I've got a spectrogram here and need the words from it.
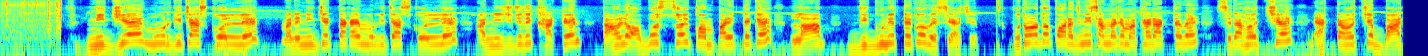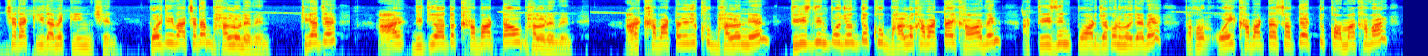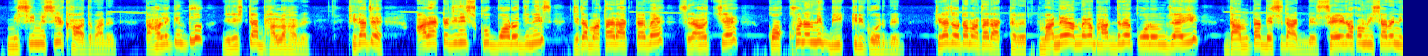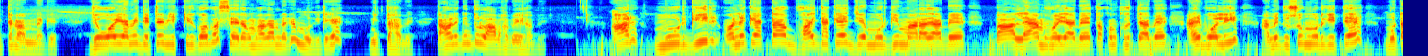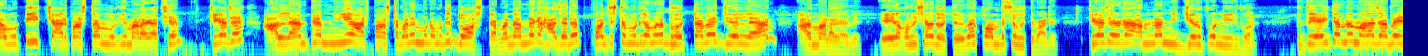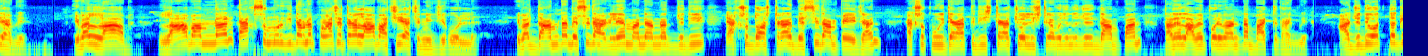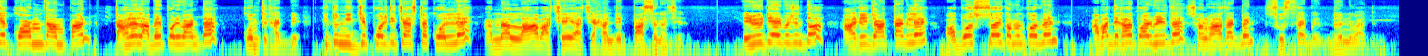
নিজে মুরগি চাষ করলে মানে নিজের টাকায় মুরগি চাষ করলে আর নিজে যদি খাটেন, তাহলে অবশ্যই কোম্পানির থেকে লাভ দ্বিগুণের থেকেও বেশি আছে। প্রথমত কটা জিনিস আপনাকে মাথায় রাখতে হবে, সেটা হচ্ছে, একটা হচ্ছে বাচ্চাটা কী দামে কিনছেন। পোলট্রির বাচ্চাটা ভালো নেবেন, ঠিক আছে? আর দ্বিতীয়ত খাবারটাও ভালো নেবেন। আর খাবারটা যদি খুব ভালো নেন, তিরিশ দিন পর্যন্ত খুব ভালো খাবারটাই খাওয়াবেন, আর তিরিশ দিন পর যখন হয়ে যাবে, তখন ওই খাবারটার সাথে একটু কমা খাবার মিশিয়ে মিশিয়ে খাওয়াতে পারেন। তাহলে কিন্তু জিনিসটা ভালো হবে। ঠিক আছে? আর একটা জিনিস খুব বড় জিনিস যেটা মাথায় রাখতে হবে, সেটা হচ্ছে কখন আপনি বিক্রি করবেন। ঠিক আছে? ওটা মাথায় রাখতে হবে। মানে আপনাকে ভাবতে হবে কোন অনুযায়ী দামটা বেশি থাকবে। সেই রকম হিসাবে নিতে হবে আপনাকে। যে ওই আমি ডেটে বিক্রি করব, সেই রকমভাবে আপনাকে মুরগিটিকে নিতে হবে। তাহলে কিন্তু লাভ হবেই হবে। আর মুরগির অনেকে একটা ভয় থাকে যে মুরগি মারা যাবে বা ল্যাম হয়ে যাবে, তখন ক্ষতি হবে। আমি বলি, আমি দুশো মুরগিতে মোটামুটি চার পাঁচটা মুরগি মারা গেছে, ঠিক আছে? আর ল্যাম্প ফ্যাম নিয়ে আর পাঁচটা মানে মোটামুটি দশটা মানে আপনাকে হাজারে পঞ্চাশটা মুরগি আমাকে ধরতে হবে যে ল্যাম্প আর মারা যাবে। এইরকম হিসাবে ধরতে হবে বা কম বেশি হতে পারে, ঠিক আছে? এটা আপনার নিজের উপর নির্ভর। কিন্তু এইটা আপনার মারা যাবেই যাবে। এবার লাভ লাভ আপনার একশো মুরগিতে আপনার পাঁচ হাজার টাকা লাভ আছেই আছে নিজে করলে। এবার দামটা বেশি থাকলে মানে আপনার যদি একশো দশ টাকার বেশি দাম পেয়ে যান, একশো কুড়ি টাকা, তিরিশ টাকা, চল্লিশ টাকা পর্যন্ত যদি দাম পান, তাহলে লাভের পরিমাণটা বাড়তে থাকবে। আর যদি ওর থেকে কম দাম পান, তাহলে লাভের পরিমাণটা কমতে থাকবে। কিন্তু নিজে পোলট্রি চাষটা করলে আপনার লাভ আছেই আছে হান্ড্রেড পার্সেন্ট আছে। এই ভিডিওটি এই পর্যন্ত। আর কিছু জানার থাকলে অবশ্যই কমেন্ট করবেন। আবার দেখা হবে পরের ভিডিওতে। সবাই ভালো থাকবেন, সুস্থ থাকবেন। ধন্যবাদ।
